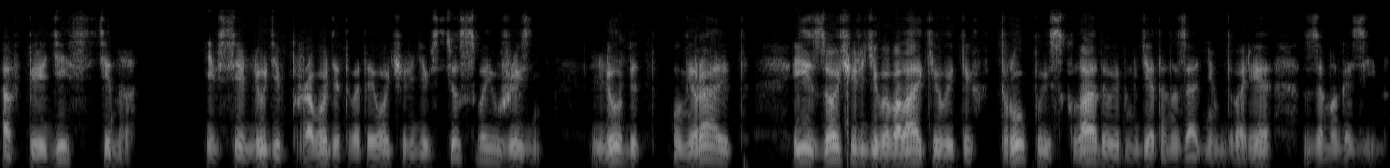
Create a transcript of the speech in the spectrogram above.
а впереди стена. И все люди проводят в этой очереди всю свою жизнь, любят, умирают, и из очереди выволакивают их трупы и складывают где-то на заднем дворе за магазином.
